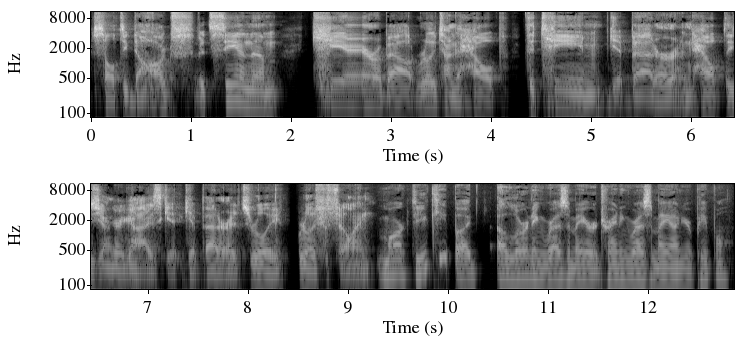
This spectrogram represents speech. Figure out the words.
salty dogs, but seeing them care about really trying to help the team get better and help these younger guys get get better. It's really really fulfilling. Mark, do you keep a, a learning resume or a training resume on your people?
